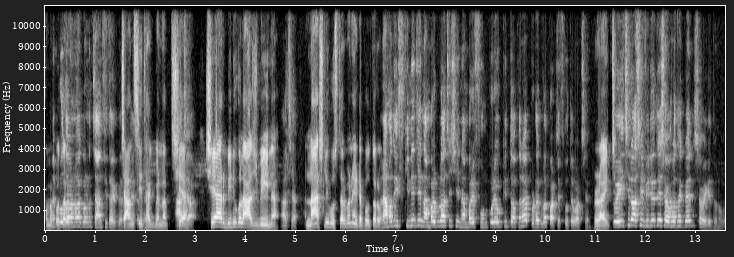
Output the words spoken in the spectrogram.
কোনো মানে প্রতারক কোনো চান্সই থাকবে না, চান্সই থাকবে না। সে আর ভিডিও কলে আসবেই না। আচ্ছা। না আসলে বুঝতে পারবে না এটা প্রতারক মানে আমাদের স্ক্রিনে যে নাম্বারগুলো আছে সেই নাম্বারে ফোন করেও কিন্তু আপনারা প্রোডাক্টগুলো পারচেজ করতে পারছেন। রাইট তো এই ছিল আজকে ভিডিওতে সবাই ভালো থাকবেন সবাইকে ধন্যবাদ।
